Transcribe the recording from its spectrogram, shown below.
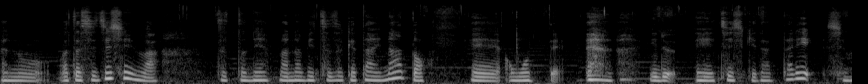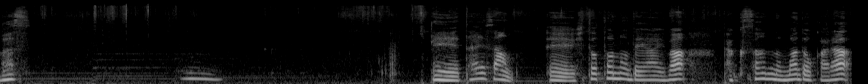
あの私自身はずっとね学び続けたいなと、えー、思って いる、えー、知識だったりします。うん。えー、タエさん、えー、人との出会いはたくさんの窓から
